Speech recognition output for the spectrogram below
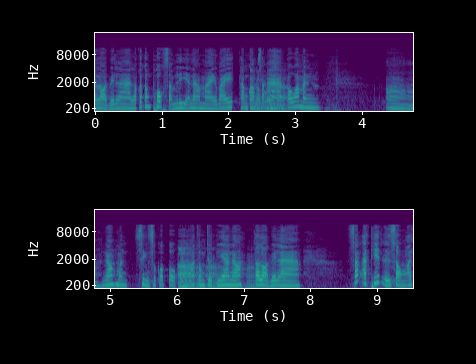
ตลอดเวลา แล้วก็ต้องพกสำลีอนามัยไว้ทำความทำความสะอาด สะอาด เพราะว่ามัน อ่าเนาะมันสิ่งสกปรกอะเนาะอ่าตรงจุดเนี้ยเนาะอ่าตลอดเวลา สักอาทิตย์หรือสองอา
